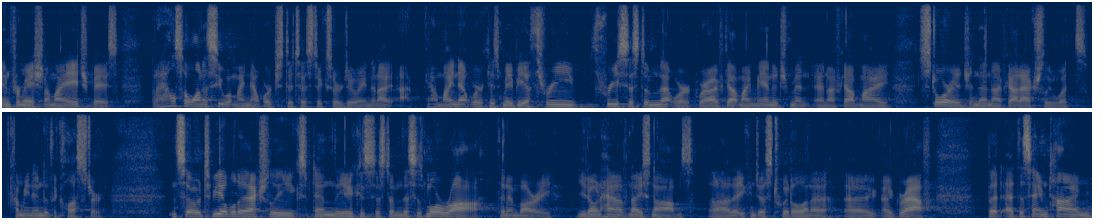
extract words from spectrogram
information on my HBase, but I also want to see what my network statistics are doing. And I, I, you know, my network is maybe a three, three system network where I've got my management and I've got my storage, and then I've got actually what's coming into the cluster. And so to be able to actually extend the ecosystem, this is more raw than Ambari. You don't have nice knobs uh, that you can just twiddle in a, a, a, graph. But at the same time,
